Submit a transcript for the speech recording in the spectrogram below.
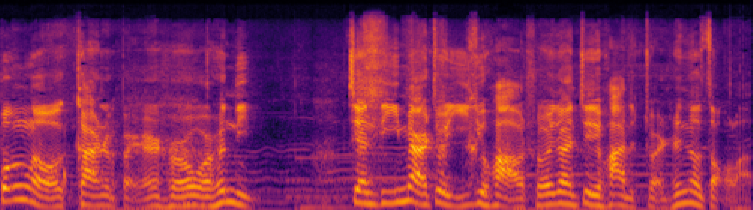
崩了。我看着本人的时候，我说你见第一面就一句话，我说让这句话就转身就走了。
